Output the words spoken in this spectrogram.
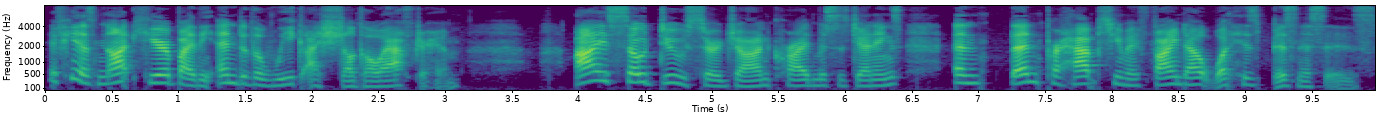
If he is not here by the end of the week, I shall go after him. I so do, Sir John, cried Mrs. Jennings, and then perhaps you may find out what his business is.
